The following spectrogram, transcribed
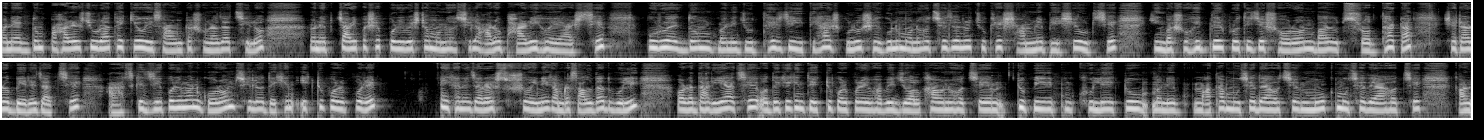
মানে একদম পাহাড়ের চূড়া থেকেও এই সাউন্ডটা শোনা যাচ্ছিল মানে চারিপাশের পরিবেশটা মনে হচ্ছিল আরও ভারী হয়ে আসছে। পুরো একদম মানে যুদ্ধের যে ইতিহাসগুলো, সেগুলো মনে হচ্ছে যেন চোখের সামনে ভেসে উঠছে কিংবা শহীদদের প্রতি যে স্মরণ বা শ্রদ্ধাটা, সেটা আরও বেড়ে যাচ্ছে। আর আজকে যে পরিমাণ গরম ছিল, দেখেন একটু পরে পরে এখানে যারা সৈনিক, আমরা সালদাত বলি, ওরা দাঁড়িয়ে আছে। ওদেরকে কিন্তু একটু পর পর এভাবে জল খাওয়ানো হচ্ছে, টুপি খুলে একটু মানে মাথা মুছে দেওয়া হচ্ছে, মুখ মুছে দেওয়া হচ্ছে। কারণ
